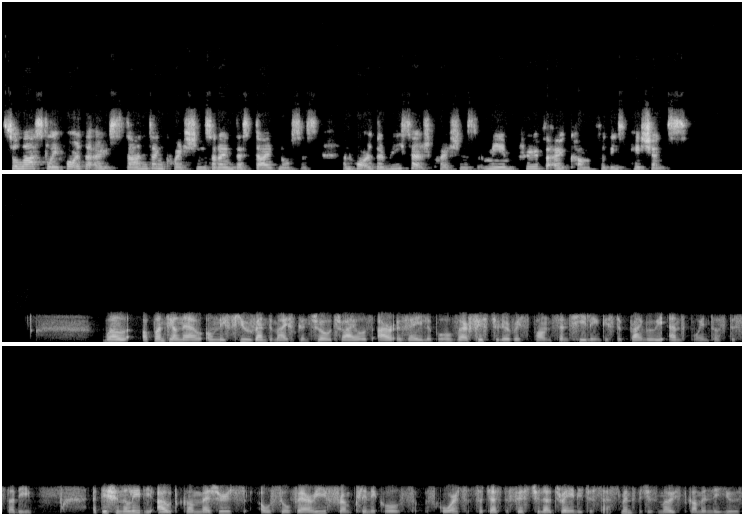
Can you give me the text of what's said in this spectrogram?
So, lastly, what are the outstanding questions around this diagnosis, and what are the research questions that may improve the outcome for these patients? Well, up until now, only few randomized control trials are available where fistula response and healing is the primary endpoint of the study. Additionally, the outcome measures also vary from clinical scores, such as the fistula drainage assessment, which is most commonly used,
